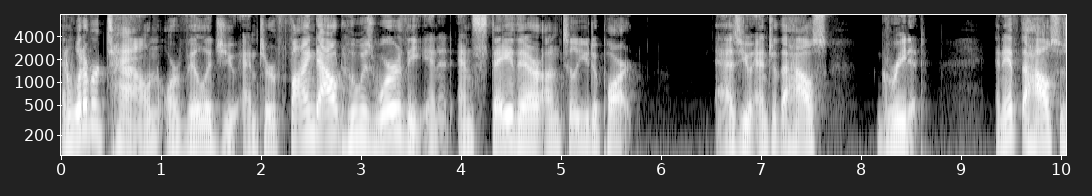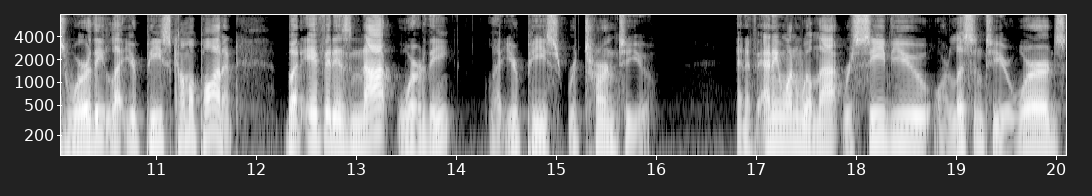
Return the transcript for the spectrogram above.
And whatever town or village you enter, find out who is worthy in it and stay there until you depart. As you enter the house, greet it. And if the house is worthy, let your peace come upon it. But if it is not worthy, let your peace return to you. And if anyone will not receive you or listen to your words,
